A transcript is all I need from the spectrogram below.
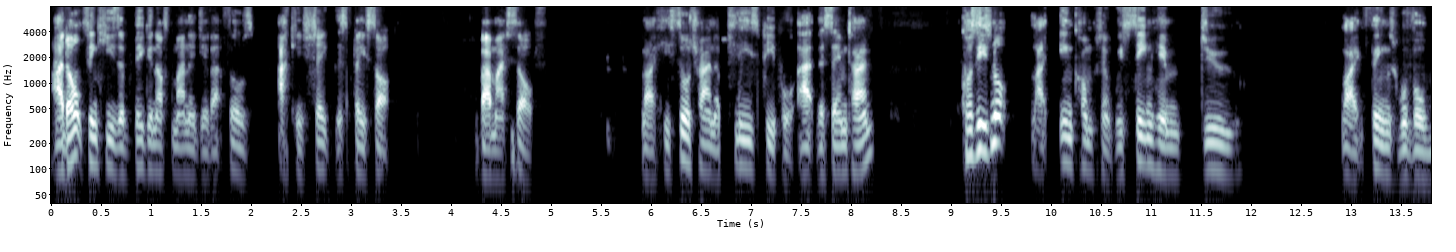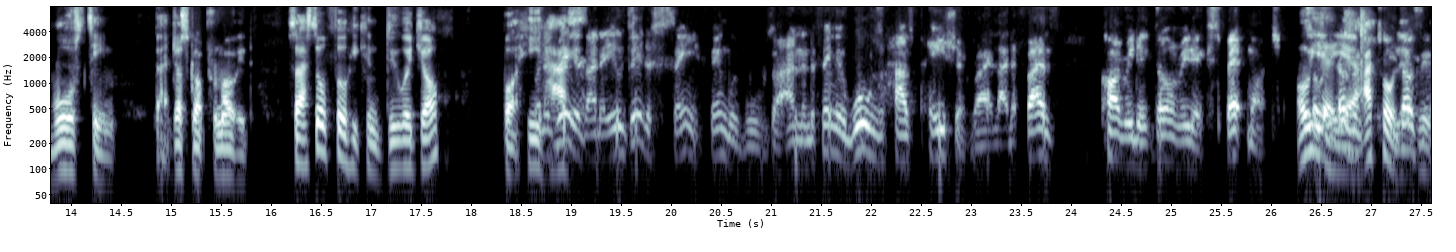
I don't think he's a big enough manager that feels I can shake this place up by myself. like he's still trying to please people at the same time because he's not like incompetent. We've seen him do like things with a Wolves team that just got promoted. So I still feel he can do a job, but he But has. thing is, like, he was doing the same thing with Wolves, right? and then the thing is, Wolves has patience, right? Like the fans can't really, don't really expect much. oh So yeah, yeah, I totally agree.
